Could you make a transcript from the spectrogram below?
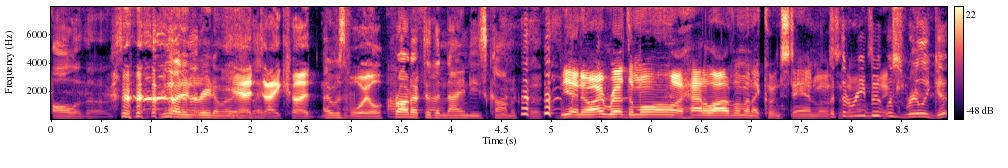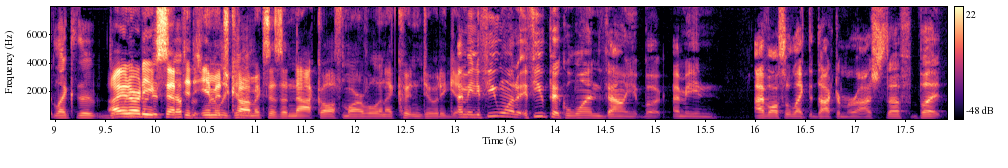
all of those. you know, I didn't read them. yeah, like, die cut. I was foil. product of the '90s comic book. yeah, no, I read them all. I had a lot of them, and I couldn't stand most of them. But the them. reboot like- was really good. Like the, the I had already accepted Image really good. Comics as a knockoff Marvel, and I couldn't do it again. I mean, if you want to, if you pick one Valiant book, I mean, I've also liked the Doctor Mirage stuff, but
